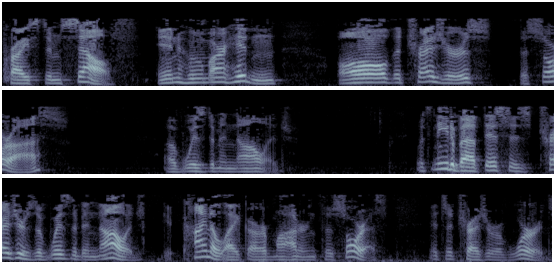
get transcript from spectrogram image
Christ Himself, in whom are hidden all the treasures, the soros, of wisdom and knowledge. What's neat about this is treasures of wisdom and knowledge, kind of like our modern thesaurus. It's a treasure of words.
